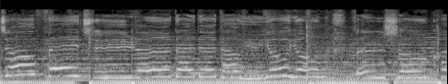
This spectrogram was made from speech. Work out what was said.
就飞去热带的岛屿游泳。分手快。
